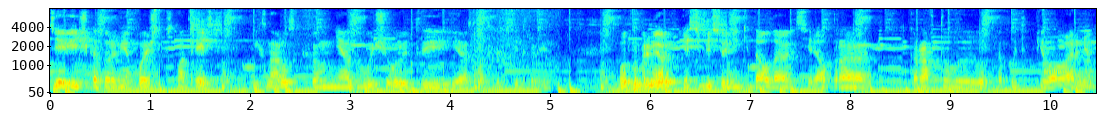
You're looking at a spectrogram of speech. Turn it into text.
те вещи, которые мне хочется посмотреть, их на русском не озвучивают, и я смотрю с титрами. Вот, например, я себе сегодня кидал, да, сериал про крафтовую какую-то пивоварню,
